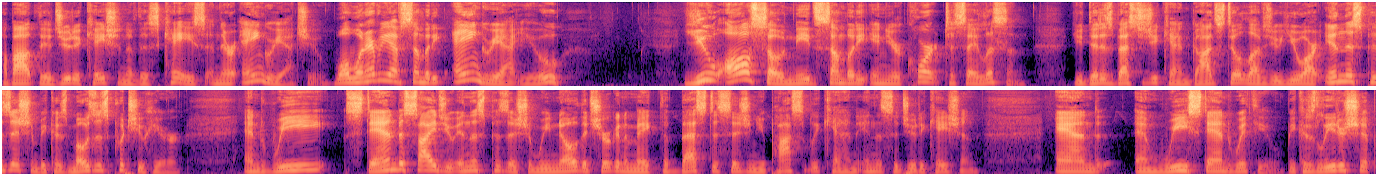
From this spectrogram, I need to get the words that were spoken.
about the adjudication of this case and they're angry at you. Well, whenever you have somebody angry at you, you also need somebody in your court to say, listen, you did as best as you can. God still loves you. You are in this position because Moses put you here and we stand beside you in this position, we know that you're going to make the best decision you possibly can in this adjudication. And and we stand with you because leadership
